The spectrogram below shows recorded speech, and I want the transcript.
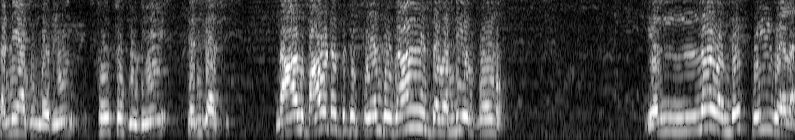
கன்னியாகுமரி தூத்துக்குடி தென்காசி நாலு மாவட்டத்துக்கு சேர்ந்துதான் இந்த வண்டிகள் போகணும். எல்லாம் வந்து பொய் வேலை.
